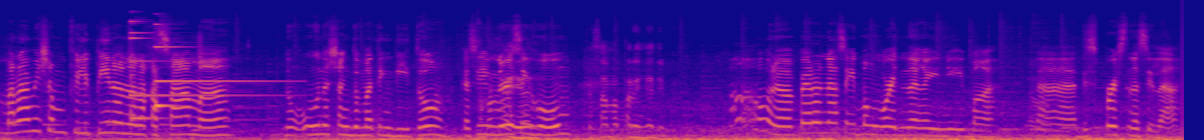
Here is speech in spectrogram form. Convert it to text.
marami siyang Pilipino na nakasama nung una siyang dumating dito. Kasi yung nursing home, Kasama pa rin niya, di ba? oo na, pero nasa ibang ward na ngayon yung iba na dispersed na sila.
